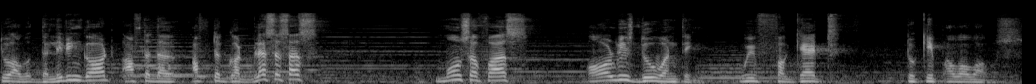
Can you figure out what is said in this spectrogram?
to our, the living God after the after God blesses us. Most of us always do one thing. We forget to keep our vows.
